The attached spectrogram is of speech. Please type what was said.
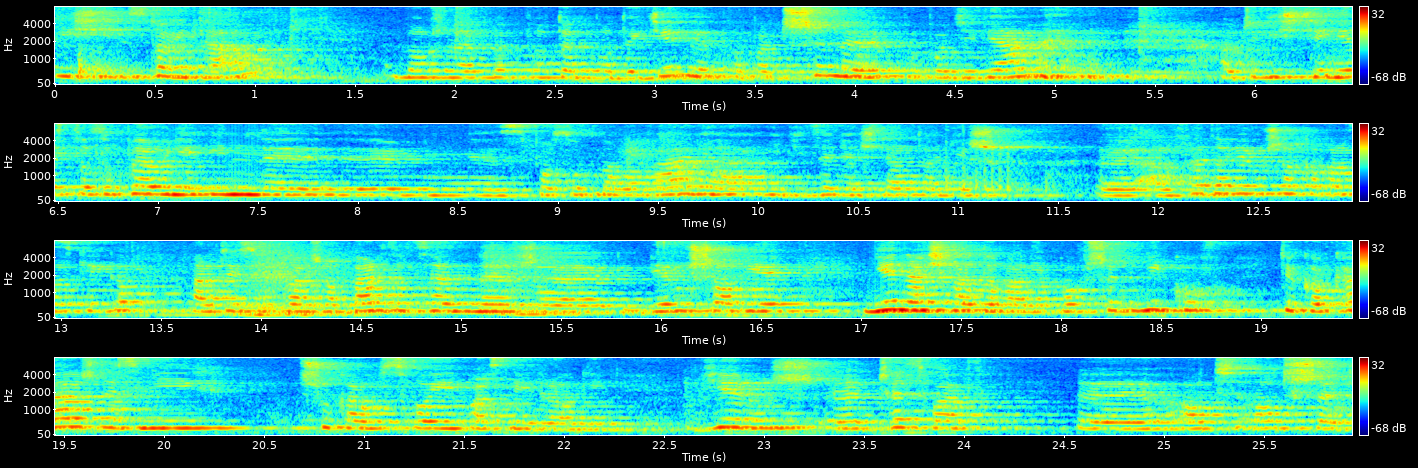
wisi, stoi tam, może potem podejdziemy, popatrzymy, popodziwiamy. Oczywiście jest to zupełnie inny sposób malowania i widzenia świata niż y, Alfreda Wierusza Kowalskiego, ale to jest uważam bardzo cenne, że Wieruszowie nie naśladowali poprzedników, tylko każdy z nich szukał swojej własnej drogi. Wierusz, y, Czesław y, od, odszedł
